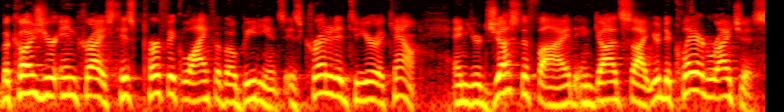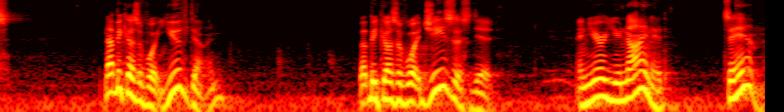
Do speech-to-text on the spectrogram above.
Because you're in Christ, His perfect life of obedience is credited to your account, and you're justified in God's sight. You're declared righteous, not because of what you've done, but because of what Jesus did. And you're united to Him.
